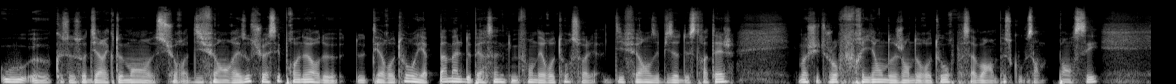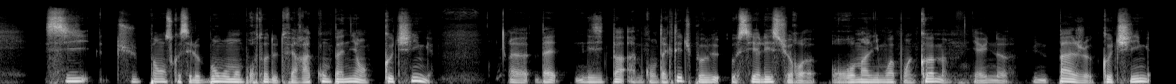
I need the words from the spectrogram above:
ou que ce soit directement sur différents réseaux. Je suis assez preneur de, de, tes retours. Il y a pas mal de personnes qui me font des retours sur les différents épisodes de Stratège. Moi, je suis toujours friand de gens de retour pour savoir un peu ce que vous en pensez. Si tu penses que c'est le bon moment pour toi de te faire accompagner en coaching, euh, bah, n'hésite pas à me contacter. Tu peux aussi aller sur euh, romainlimois.com. Il y a une, une, page coaching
